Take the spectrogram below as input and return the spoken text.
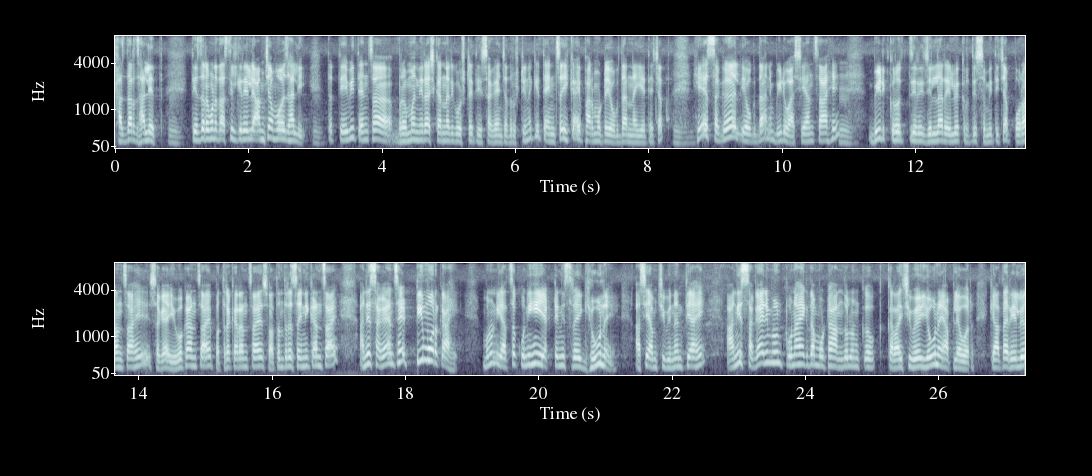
खासदार झालेत ते जर म्हणत असतील की रेल्वे आमच्यामुळे झाली तर ते बी त्यांचा भ्रमनिराश करणारी गोष्ट आहे ती सगळ्यांच्या दृष्टीनं की त्यांचंही काही फार मोठं योगदान नाही आहे त्याच्यात हे सगळं योगदान बीडवासियांचं आहे. बीड कृती जिल्हा रेल्वे कृती समितीच्या पोरांचं आहे सगळ्या युवकांचं आहे पत्रकारांचं आहे स्वातंत्र्य सैनिकांचं आहे आणि सगळ्यांचं हे टीमवर्क आहे. म्हणून याचं कुणीही एकट्याने श्रेय घेऊ नये अशी आमची विनंती आहे. आणि सगळ्यांनी मिळून पुन्हा एकदा मोठं आंदोलन क करायची वेळ येऊ नये आपल्यावर की आता रेल्वे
